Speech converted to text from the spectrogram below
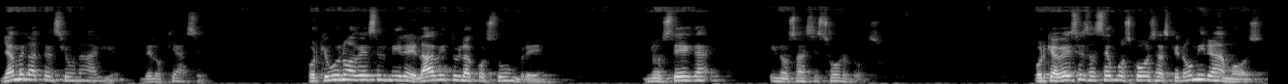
llame la atención a alguien de lo que hace. Porque uno a veces, mire, el hábito y la costumbre nos cega y nos hace sordos. Porque a veces hacemos cosas que no miramos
